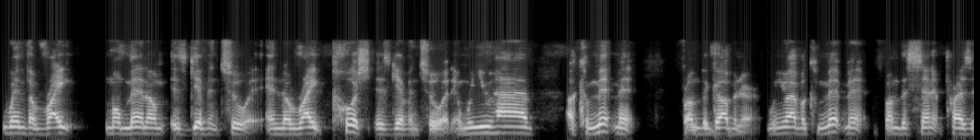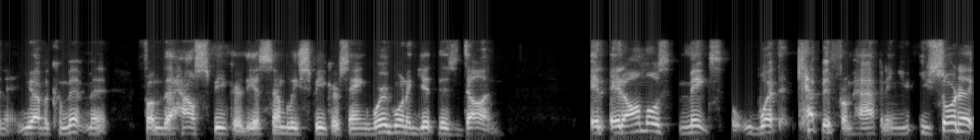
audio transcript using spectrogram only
when the right momentum is given to it and the right push is given to it. And when you have a commitment from the governor, when you have a commitment from the Senate president, you have a commitment from the House Speaker, the Assembly Speaker saying, we're going to get this done. It, it almost makes what kept it from happening, you, you sort of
